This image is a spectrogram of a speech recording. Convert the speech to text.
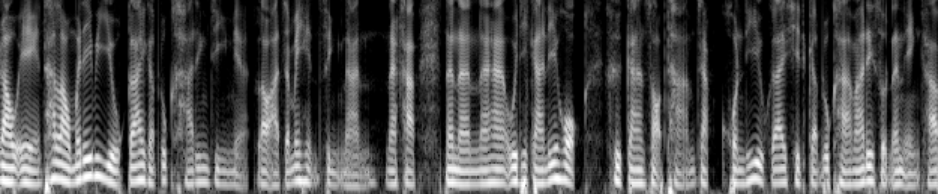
เราเองถ้าเราไม่ได้ไปอยู่ใกล้กับลูกค้าจริงๆเนี่ยเราอาจจะไม่เห็นสิ่งนั้นนะครับดังนั้นนะฮะวิธีการที่ 6 คือการสอบถามจากคนที่อยู่ใกล้ชิดกับลูกค้ามากที่สุดนั่นเองครับ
